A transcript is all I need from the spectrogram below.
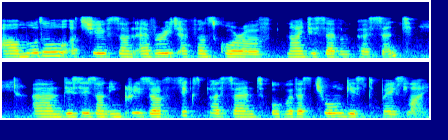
our model achieves an average F1 score of 97%, and this is an increase of 6% over the strongest baseline.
